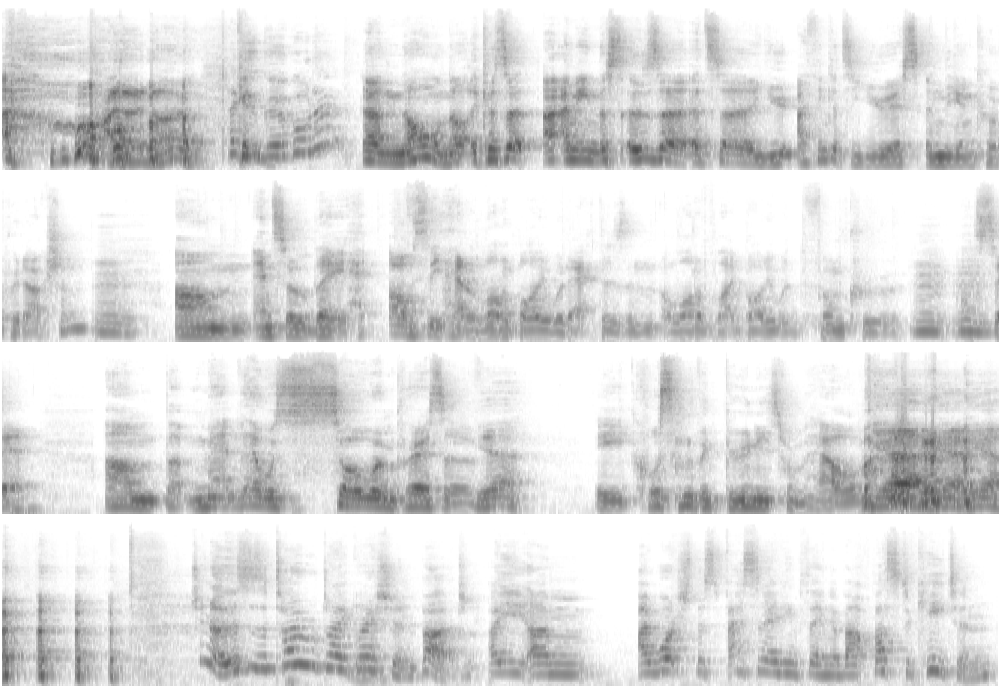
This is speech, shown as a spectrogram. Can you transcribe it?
I don't know. have you googled it? uh, no, no, because it, I I mean, this is a, it's a, U, I think it's a U.S. Indian co-production, um, and so they obviously had a lot of Bollywood actors and a lot of like Bollywood film crew on set. Um, but man, that was so impressive. Yeah, He calls them the Goonies from hell. yeah, yeah, yeah. Do you know this is a total digression? But I um I watched this fascinating thing about Buster Keaton.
